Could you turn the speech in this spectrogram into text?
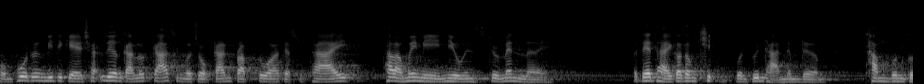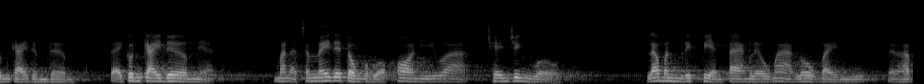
ผมพูดเรื่อง mitigation เรื่องการลดก๊าซเรือนกระจกการปรับตัว แต่สุดท้ายถ้าเราไม่มี new instrument เลย ประเทศไทยก็ต้องคิดบนพื้นฐานเดิมๆทำบนกลไกเดิมๆ แต่กลไกเดิมเนี่ยมันอาจจะไม่ได้ตรงกับหัวข้อนี้ว่า changing world แล้วมันเปลี่ยนแปลงเร็วมากโลกใบนี้นะครับ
